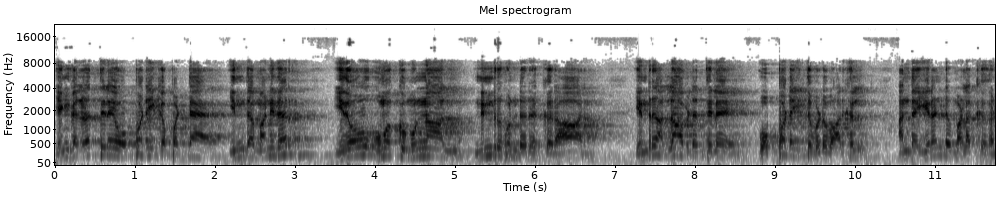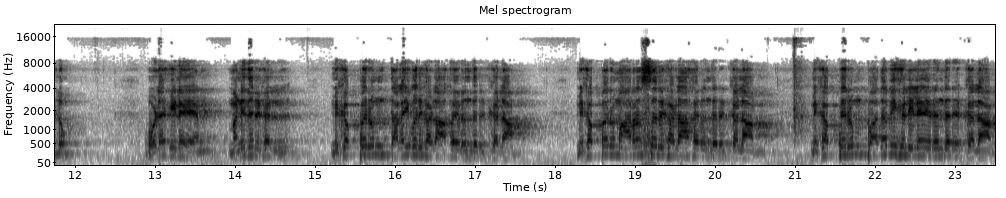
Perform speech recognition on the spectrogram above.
எங்களிடத்திலே ஒப்படைக்கப்பட்ட இந்த மனிதர் இதோ உமக்கு முன்னால் நின்று கொண்டிருக்கிறார் என்று அல்லாவிடத்திலே ஒப்படைத்து விடுவார்கள் அந்த இரண்டு வழக்குகளும். உலகிலே மனிதர்கள் மிக பெரும் தலைவர்களாக இருந்திருக்கலாம். மிக பெரும் அரசர்களாக இருந்திருக்கலாம். மிக பெரும் பதவிகளிலே இருந்திருக்கலாம்.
